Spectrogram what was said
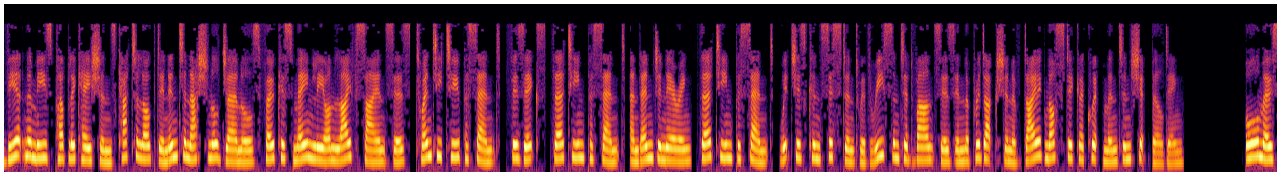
Vietnamese publications catalogued in international journals focus mainly on life sciences 22%, physics 13%, and engineering 13%, which is consistent with recent advances in the production of diagnostic equipment and shipbuilding. Almost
